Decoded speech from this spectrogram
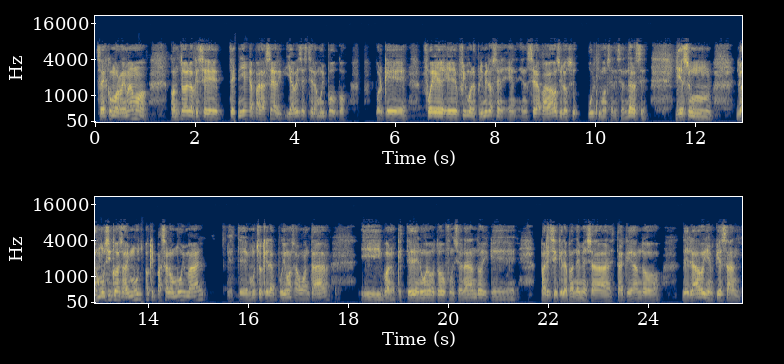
¿Sabes cómo remamos con todo lo que se tenía para hacer? Y a veces era muy poco porque fue, eh, fuimos los primeros en, ser apagados y los últimos en encenderse. Y es un, los músicos, hay muchos que pasaron muy mal, este, muchos que la pudimos aguantar, y bueno, que esté de nuevo todo funcionando y que parece que la pandemia ya está quedando de lado y empiezan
